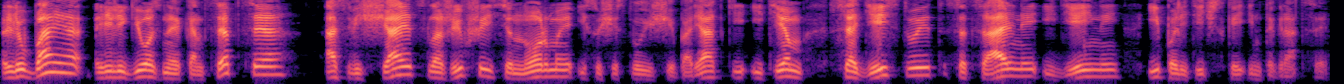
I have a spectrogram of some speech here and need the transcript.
любая религиозная концепция освещает сложившиеся нормы и существующие порядки и тем содействует социальной, идейной и политической интеграции.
